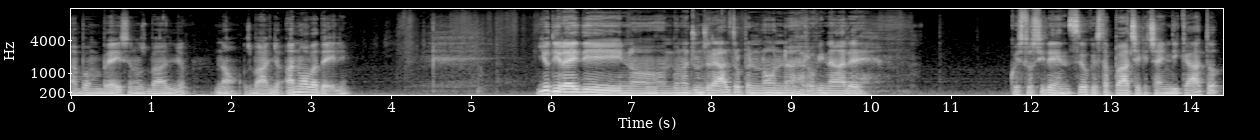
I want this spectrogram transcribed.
a Bombay se non sbaglio no, sbaglio, a Nuova Delhi. Io direi di no, non aggiungere altro per non rovinare questo silenzio, questa pace che ci ha indicato.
